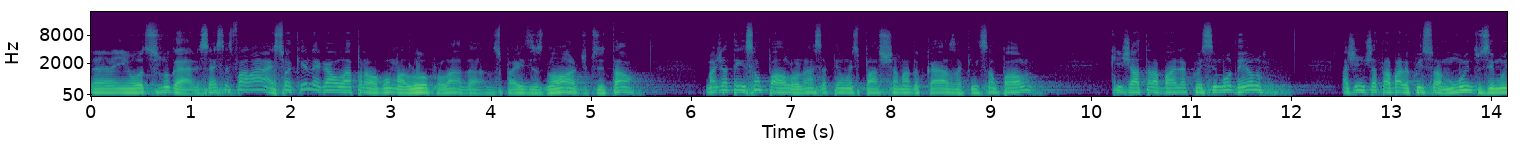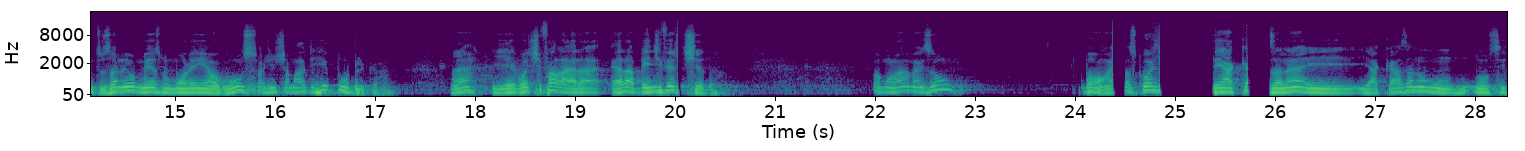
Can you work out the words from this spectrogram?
uh, em outros lugares. Aí você fala, ah, isso aqui é legal lá para algum maluco lá da, dos países nórdicos e tal, mas já tem em São Paulo, né? Você tem um espaço chamado Casa aqui em São Paulo, que já trabalha com esse modelo. A gente já trabalha com isso há muitos e muitos anos. Eu mesmo morei em alguns, a gente chamava de república. Né? E eu vou te falar, era, era bem divertido. Vamos lá, mais um. Bom, essas coisas tem a casa, né? E, e, a casa não, não se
